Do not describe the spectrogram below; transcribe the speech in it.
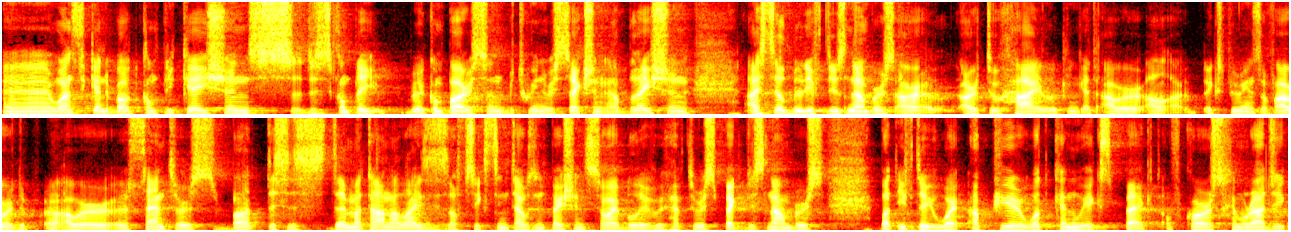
Uh, once again, about complications, this is comparison between resection and ablation. I still believe these numbers are, are too high looking at our, our experience of our, uh, our uh, centers, but this is the meta-analysis of 16,000 patients, so I believe we have to respect these numbers. But if they appear, what can we expect? Of course, hemorrhagic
